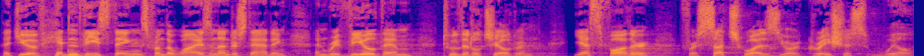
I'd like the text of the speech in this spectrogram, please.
that you have hidden these things from the wise and understanding and revealed them to little children. Yes, Father, for such was your gracious will.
